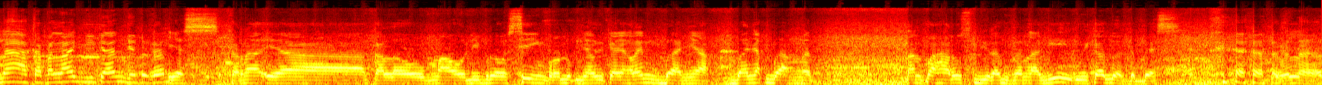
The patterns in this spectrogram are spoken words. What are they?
nah kapan lagi kan gitu kan Yes, karena ya kalau mau di browsing produknya Wika yang lain banyak, banyak banget. Tanpa harus diragukan lagi, Wika udah the best. benar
